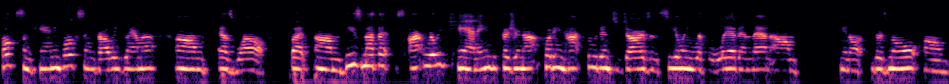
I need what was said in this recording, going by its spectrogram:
books and canning books and probably grandma um, as well. But um, these methods aren't really canning because you're not putting hot food into jars and sealing with a lid and then, um, you know, there's no um,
